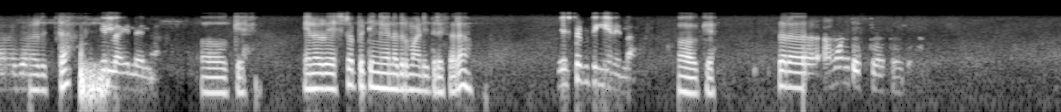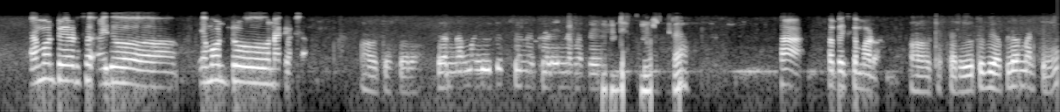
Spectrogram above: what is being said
ಡ್ಯಾಮೇಜ್ ಏನಾದ್ರು ಇತ್ತಾ? ಇಲ್ಲ ಇಲ್ಲ ಇಲ್ಲ. ಓಕೆ ಏನಾದ್ರು ಎಕ್ಸ್ಟ್ರಾ ಫಿಟ್ಟಿಂಗ್ ಏನಾದರೂ ಮಾಡಿದ್ರಿ ಸರ ಎಕ್ಸ್ಟ್ರಾ ಫಿಟ್ಟಿಂಗ್ ಏನಿಲ್ಲ. ಓಕೆ ಸರ್ ಅಮೌಂಟ್ ಎಷ್ಟು ಆಗ್ತಾ ಇದೆ ಅಮೌಂಟು ಎರಡು ಸ ಇದು ಅಮೌಂಟು ನಾಲ್ಕು ಲಕ್ಷ. ಓಕೆ ಸರ್ ಸರ್ ನಮ್ಮ ಯೂಟ್ಯೂಬ್ ಚಾನಲ್ ಕಡೆಯಿಂದ ಮತ್ತೆ ಮಾಡ್ತೀರಾ ಹಾಂ ಸ್ವಲ್ಪ ಹೆಚ್ಚು ಕಮ್ಮಿ ಮಾಡುವ ಓಕೆ ಸರ್ ಯೂಟ್ಯೂಬಿಗೆ ಅಪ್ಲೋಡ್ ಮಾಡ್ತೀನಿ.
